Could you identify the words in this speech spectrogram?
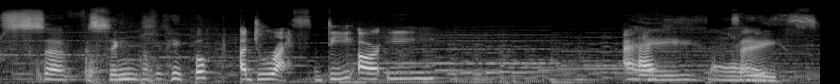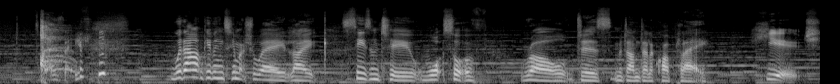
servicing of people. Address. D R E. A say. Without giving too much away, like season two, what sort of role does Madame Delacroix play? Huge.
